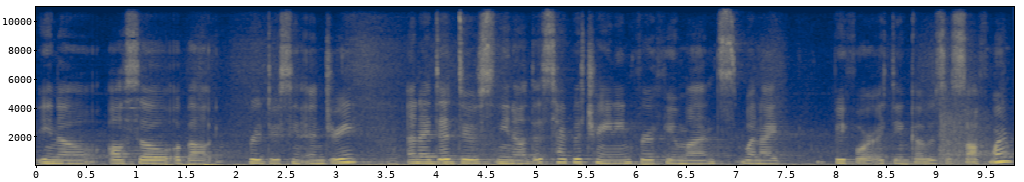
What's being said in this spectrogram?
you know, also about reducing injury. And I did do, you know, this type of training for a few months when I, before I think I was a sophomore.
